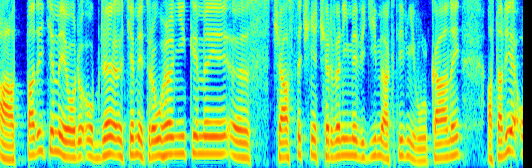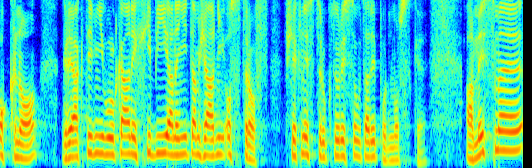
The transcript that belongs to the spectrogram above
A tady těmi, obde, těmi trouhelníky s částečně červenými vidíme aktivní vulkány. A tady je okno, kde aktivní vulkány chybí a není tam žádný ostrov. Všechny struktury jsou tady podmořské. A my jsme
